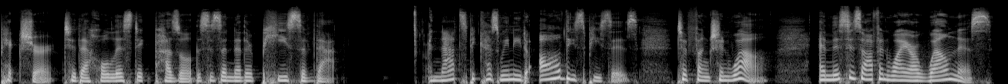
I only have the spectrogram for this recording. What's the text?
picture, to the holistic puzzle. This is another piece of that. And that's because we need all these pieces to function well. And this is often why our wellness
